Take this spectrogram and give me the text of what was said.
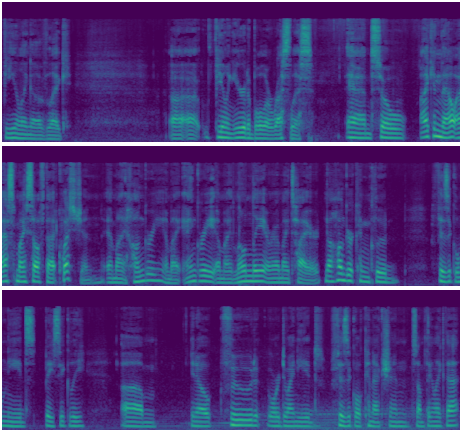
feeling of like uh, uh feeling irritable or restless and so I can now ask myself that question Am I hungry? Am I angry? Am I lonely? Or am I tired? Now, hunger can include physical needs, basically. Um, you know, food, or do I need physical connection, something like that.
